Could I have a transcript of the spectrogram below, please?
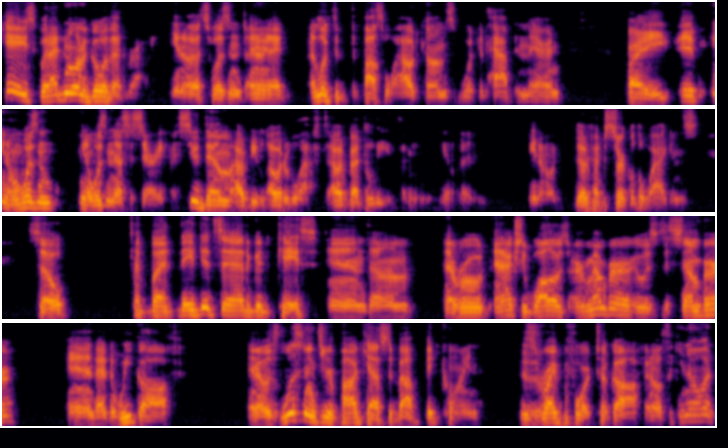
case, but I didn't want to go that route. You know, that's wasn't. I mean, I I looked at the possible outcomes, what could happen there, and I it you know it wasn't you know wasn't necessary. If I sued them, I would be I would have left. I would have had to leave. I mean, you know, you know they would have had to circle the wagons. So, but they did say I had a good case, and um, I wrote and actually while I was I remember it was December, and I had a week off, and I was listening to your podcast about Bitcoin. This is right before it took off, and I was like, you know what,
